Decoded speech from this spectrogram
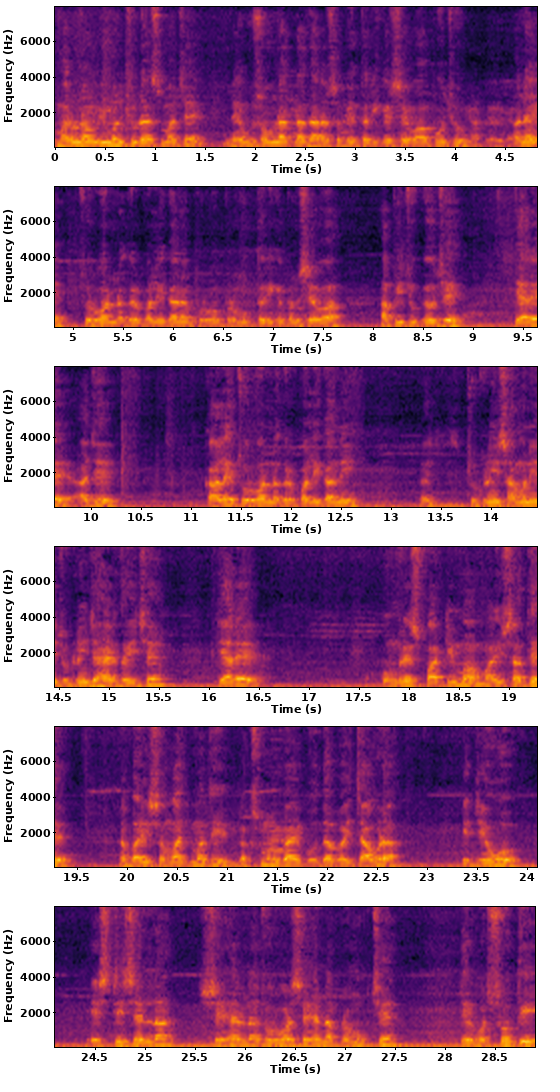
મારું નામ વિમલ ચુડાસમા છે. ને હું સોમનાથના ધારાસભ્ય તરીકે સેવા આપું છું અને ચોરવાડ નગરપાલિકાના પૂર્વ પ્રમુખ તરીકે પણ સેવા આપી ચૂક્યો છે. ત્યારે આજે કાલે ચોરવાડ નગરપાલિકાની ચૂંટણી, સામાન્ય ચૂંટણી જાહેર થઈ છે. ત્યારે કોંગ્રેસ પાર્ટીમાં મારી સાથે રબારી સમાજમાંથી લક્ષ્મણભાઈ બોદાભાઈ ચાવડા કે જેઓ એસટી સેલના, શહેરના, ચોરવાડ શહેરના પ્રમુખ છે, તે વર્ષોથી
